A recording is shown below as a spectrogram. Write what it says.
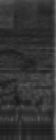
Yeah.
